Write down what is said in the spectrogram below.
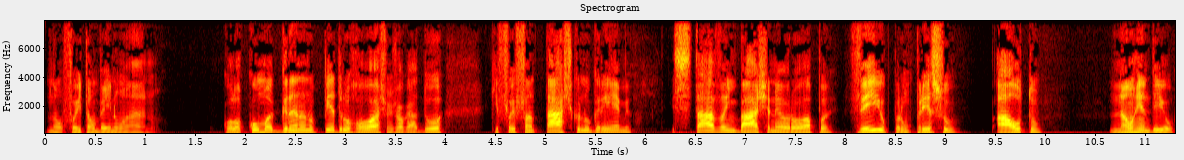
Não foi tão bem no ano. Colocou uma grana no Pedro Rocha, um jogador que foi fantástico no Grêmio, estava em baixa na Europa, veio por um preço alto, não rendeu.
